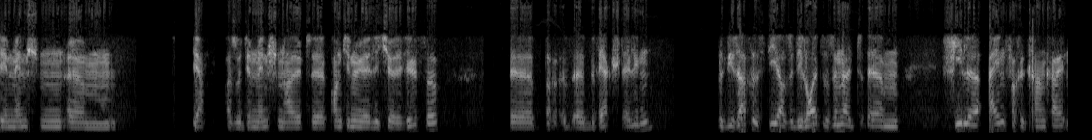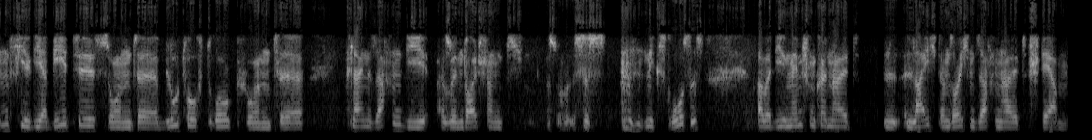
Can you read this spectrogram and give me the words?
den Menschen, ähm, ja, also den Menschen halt äh, kontinuierliche Hilfe äh, äh bewerkstelligen. Die Sache ist die, also die Leute sind halt ähm, viele einfache Krankheiten, viel Diabetes und äh, Bluthochdruck und äh, kleine Sachen, die also in Deutschland, also ist es nichts Großes, aber die Menschen können halt leicht an solchen Sachen halt sterben.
